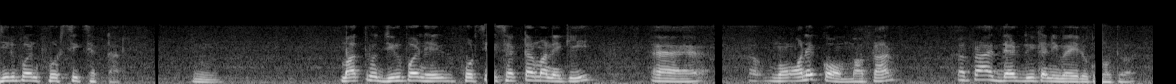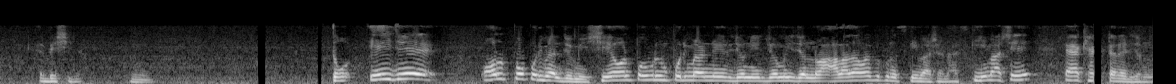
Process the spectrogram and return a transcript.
zero point four six hectare মাত্র zero point four six hectare মানে কি অনেক কম আপনার প্রায় দেড় দুই কানি বা এরকম হতে হয় বেশি না। তো এই যে অল্প পরিমাণ জমি, সে অল্প পরি- পরিমাণের জমি, জমির জন্য আলাদাভাবে কোনো স্কিম আসে না। স্কিম আসে এক হেক্টরের জন্য।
